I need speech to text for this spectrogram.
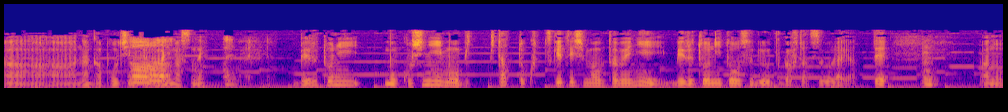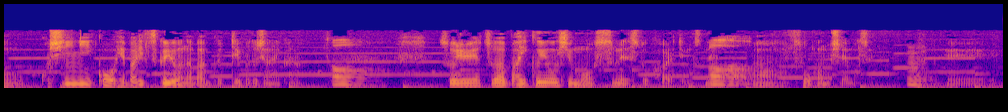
ああ、なんかポーチみたいなのありますね。はいはい。ベルトに、もう腰にもうピピタッとくっつけてしまうために、ベルトに通すループが2つぐらいあって、うん。あの、腰にこうへばりつくようなバッグっていうことじゃないかな。あそういうやつはバイク用品もおすすめですと書かれてますね。あああ、そうかもしれません。あ。うん。えー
